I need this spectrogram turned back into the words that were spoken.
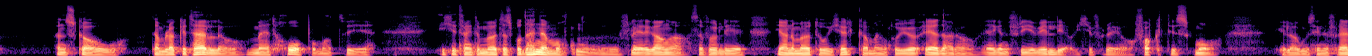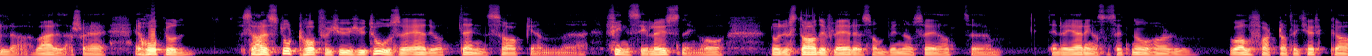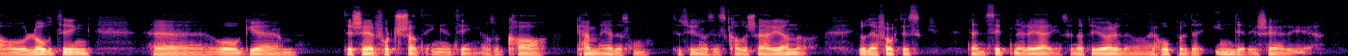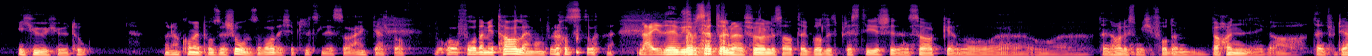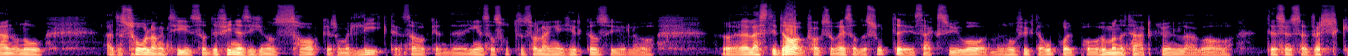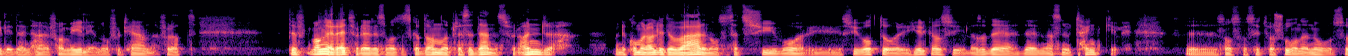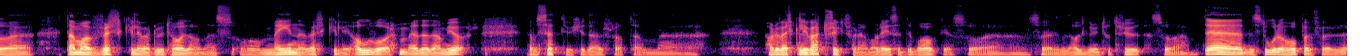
ønska henne dem lykke til, og med et håp om at vi ikke trengte å møtes på denne måten flere ganger. Selvfølgelig gjerne møte henne i kirka, men at hun er der av egen frie vilje, og ikke fordi hun faktisk må i lag med sine foreldre være der. Så jeg, jeg håper jo så jeg har et stort håp for 2022, så er det jo at den saken uh, finnes i løsning. Og nå er det jo stadig flere som begynner å si at uh, den regjeringa som sitter nå, har valfarter til kirka og lovting. Eh, og eh, det skjer fortsatt ingenting. Altså hva, hvem er det som til syvende og sist skal skjære igjennom? Jo, det er faktisk den sittende regjering som er nødt til å gjøre det. Og jeg håper det inderlig skjer i, i 2022 når han kom i posisjon, så var det ikke plutselig så enkelt å, å få dem i tale en gang for oss. Nei, det, vi har sett vel med en følelse at det har gått litt prestisje i den saken. Og, og, den har liksom ikke fått den behandlinga den fortjener. Og nå etter så lang tid, så det finnes ikke noen saker som er lik den saken. Det er ingen som har sittet så lenge i kirkeasyl. og, og Jeg leste i dag faktisk om ei som hadde sittet i seks-syv år, men hun fikk da opphold på humanitært grunnlag. og Det syns jeg virkelig denne familien nå fortjener. for at det, Mange er redd for det liksom at det skal danne presedens for andre. Men det kommer aldri til å være noen som sitter syv år syv-åtte år i kirkeasyl. altså det, det er nesten utenkelig. Eh, sånn som situasjonen er nå. Så eh, de har virkelig vært utholdende og mener virkelig alvor med det de gjør. De sitter jo ikke der for at de eh, Har det virkelig vært trygt for dem å reise tilbake, så, så er det vel all grunn til å tro det. Så det er det store håpet for,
